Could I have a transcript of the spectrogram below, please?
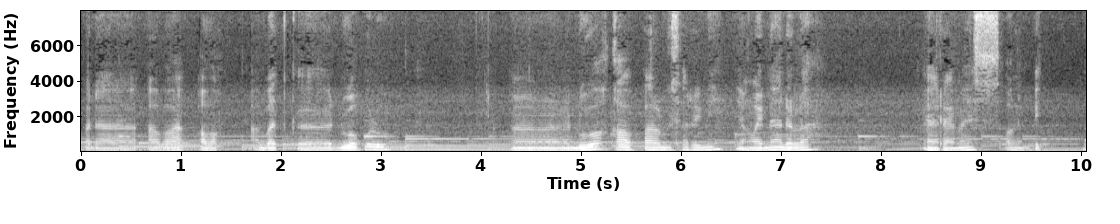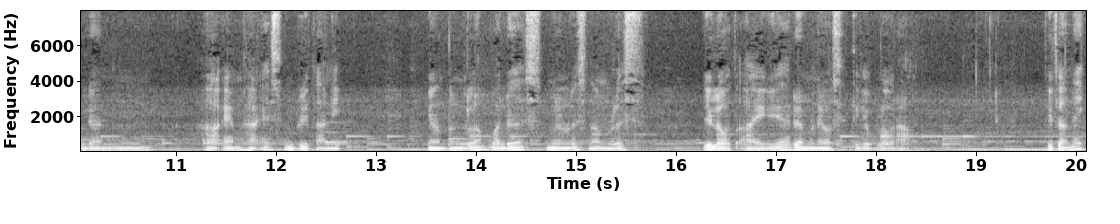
pada awal, awal abad ke-20 eh, dua kapal besar ini yang lainnya adalah RMS Olympic dan HMHS Britannic yang tenggelam pada 1916 di Laut Aegea dan menewaskan 30 orang. Titanic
